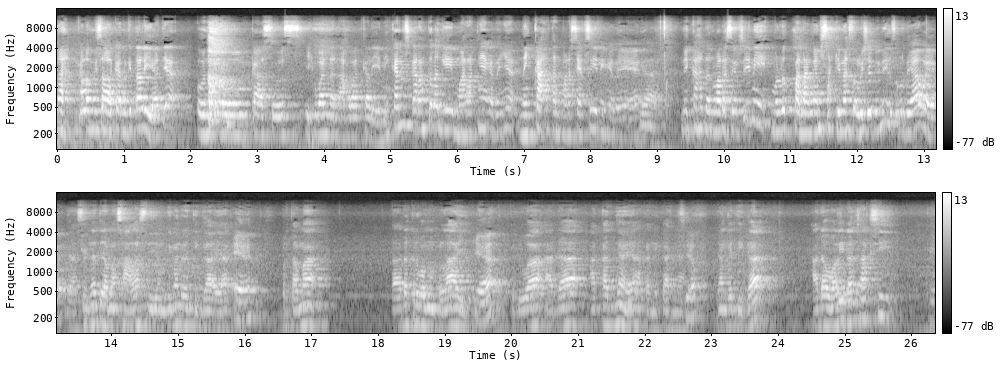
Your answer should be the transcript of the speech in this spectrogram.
Nah, kalau misalkan kita lihat ya untuk kasus Ikhwan dan Ahwat kali ini kan sekarang tuh lagi maraknya katanya nikah tanpa resepsi nih katanya ya. Ya, Nikah tanpa resepsi ini menurut pandangan Sakinah Solution ini seperti apa ya? ya sebenarnya tidak masalah sih. Yang penting kan ada tiga ya. Ya, Pertama ada kedua mempelai. ya, Kedua ada akadnya ya, akad nikahnya. siap. Yang ketiga ada wali dan saksi. Oke.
